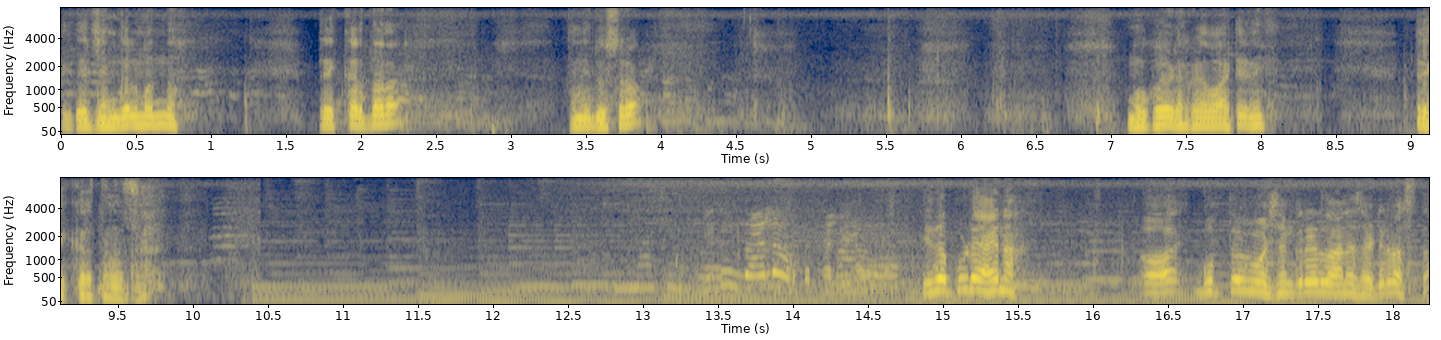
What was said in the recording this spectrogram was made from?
एक तर जंगलमधनं ट्रेक करताना आणि दुसरं मोकळ्या ढकळ्या वाटेने ट्रेक करतानाचा. इथं पुढे आहे ना? गुप्त भीमाशंकरकडे जाण्यासाठी रस्ता.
